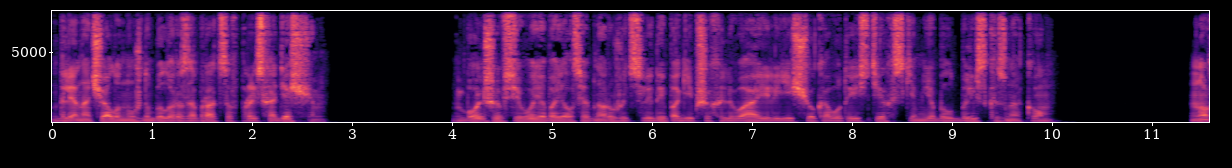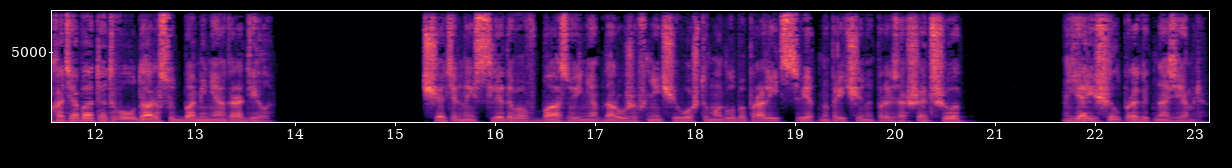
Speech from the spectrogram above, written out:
Для начала нужно было разобраться в происходящем. Больше всего я боялся обнаружить следы погибших льва или еще кого-то из тех, с кем я был близко знаком. Но хотя бы от этого удара судьба меня оградила. Тщательно исследовав базу и не обнаружив ничего, что могло бы пролить свет на причины произошедшего, я решил прыгать на землю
